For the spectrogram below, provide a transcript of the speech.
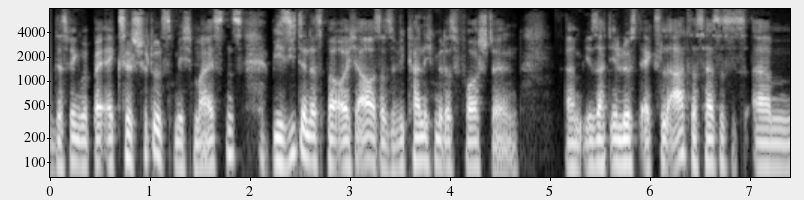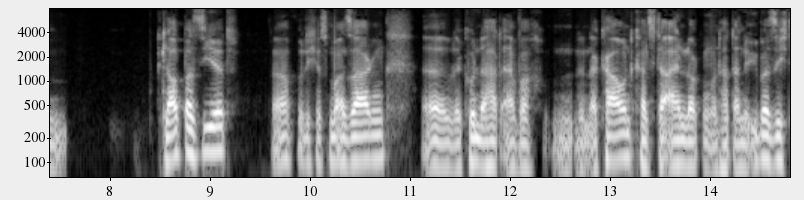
deswegen bei Excel schüttelt's mich meistens. Wie sieht denn das bei euch aus? Also wie kann ich mir das vorstellen? Ähm, ihr sagt, ihr löst Excel Art, das heißt, es ist ähm, cloud-basiert, ja, würde ich jetzt mal sagen. Äh, der Kunde hat einfach einen Account, kann sich da einloggen und hat dann eine Übersicht.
